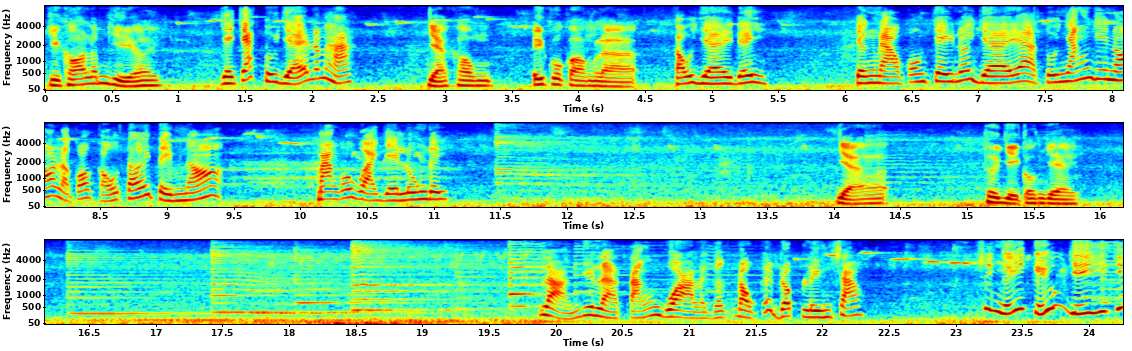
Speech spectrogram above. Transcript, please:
Chi khó lắm dì ơi. Vậy chắc tôi dễ lắm hả? Dạ không Ý của con là Cậu về đi. Chừng nào con Chi nó về á Tôi nhắn với nó là có cậu tới tìm nó. Mang gói quà về luôn đi. Dạ Thưa dì con về Làm như là tặng quà là gật đầu cái rụp liền sao? Suy nghĩ kiểu gì vậy chứ?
